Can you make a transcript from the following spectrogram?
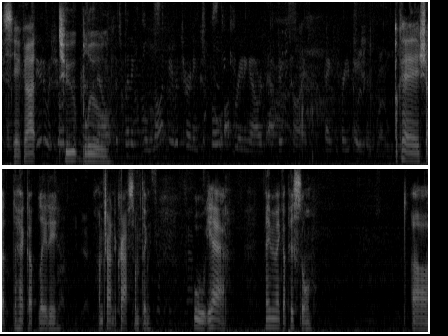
See, I got two blue. Okay, shut the heck up, lady. I'm trying to craft something. Ooh, yeah. Maybe make a pistol. Uh,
